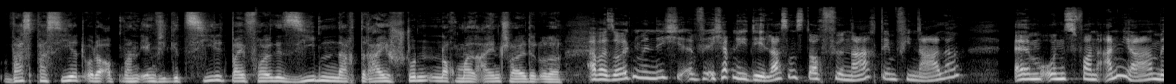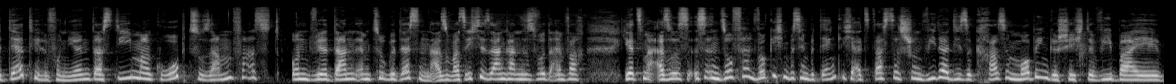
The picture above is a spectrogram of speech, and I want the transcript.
was passiert oder ob man irgendwie gezielt bei Folge 7 nach drei Stunden nochmal einschaltet oder Aber sollten wir nicht, äh, ich habe eine Idee, lass uns doch für nach dem Finale ähm, uns von Anja mit der telefonieren, dass die mal grob zusammenfasst und wir dann im Zuge dessen, also was ich dir sagen kann, es wird einfach jetzt mal, also es ist insofern wirklich ein bisschen bedenklich, als dass das schon wieder diese krasse Mobbing-Geschichte wie bei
